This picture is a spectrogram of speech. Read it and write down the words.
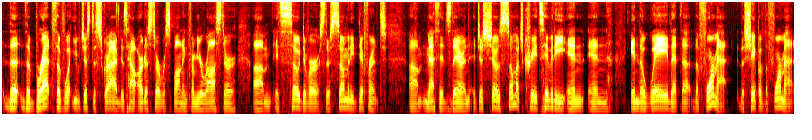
the the breadth of what you've just described is how artists are responding from your roster. Um, it's so diverse. There's so many different um, methods there, and it just shows so much creativity in in in the way that the the format the shape of the format.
